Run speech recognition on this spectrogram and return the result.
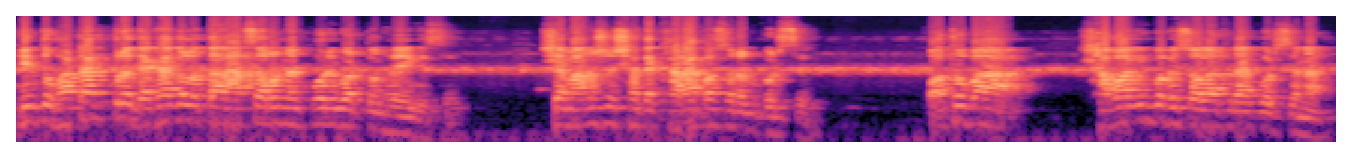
কিন্তু হঠাৎ করে দেখা গেল তার আচরণের পরিবর্তন হয়ে গেছে। সে মানুষের সাথে খারাপ আচরণ করছে। অথবা স্বাভাবিকভাবে চলাফেরা করছে না।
